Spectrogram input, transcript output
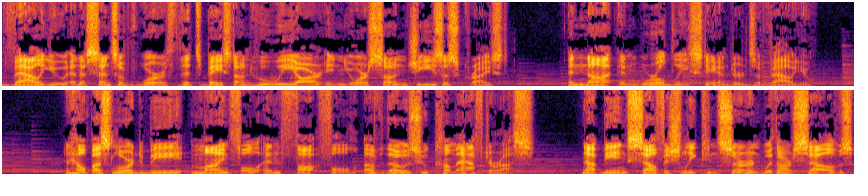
value and a sense of worth that's based on who we are in your Son, Jesus Christ, and not in worldly standards of value. And help us, Lord, to be mindful and thoughtful of those who come after us, not being selfishly concerned with ourselves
